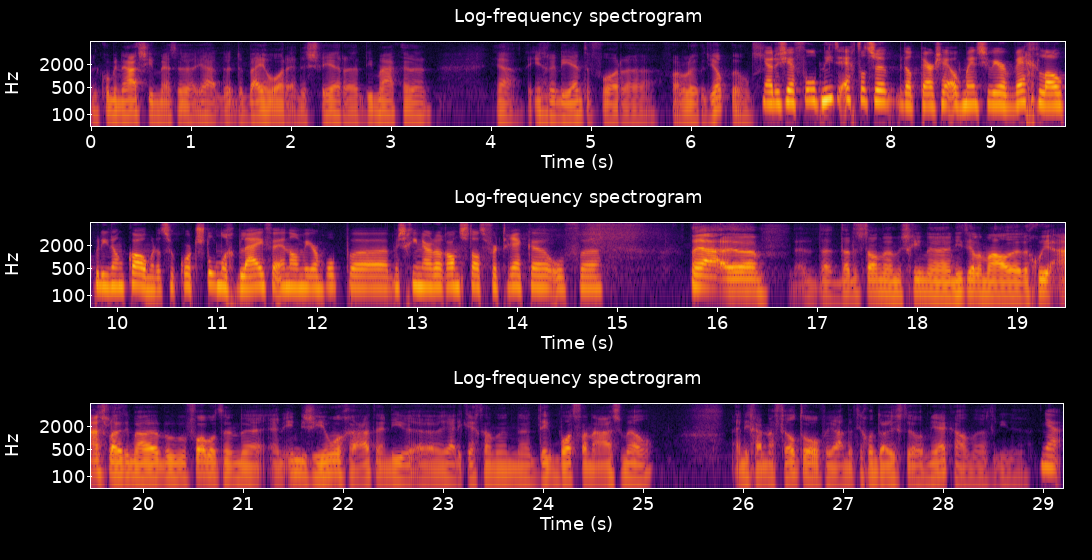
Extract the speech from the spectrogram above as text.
in combinatie met uh, ja, de, de bijhoren en de sfeer, uh, die maken ja, de ingrediënten voor, voor een leuke job bij ons. Ja, dus jij voelt niet echt dat ze dat per se ook mensen weer weglopen die dan komen. Dat ze kortstondig blijven en dan weer hop misschien naar de Randstad vertrekken of... Nou ja, dat, dat is dan misschien niet helemaal de goede aansluiting. Maar we hebben bijvoorbeeld een, een Indische jongen gehad. En die, ja, die kreeg dan een dik bod van ASML. En die gaat naar Veldhoven, ja, dat hij gewoon 1000 euro meer kan uh, verdienen. Ja.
